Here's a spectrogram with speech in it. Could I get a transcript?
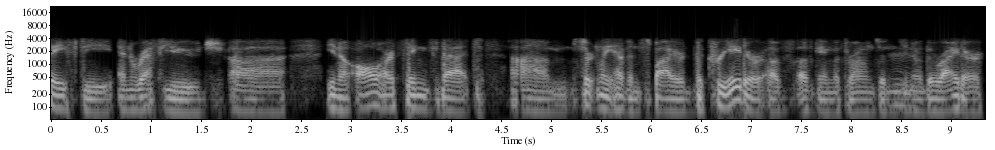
safety and refuge. Uh, you know, all are things that um, certainly have inspired the creator of, of Game of Thrones and mm. you know the writer.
